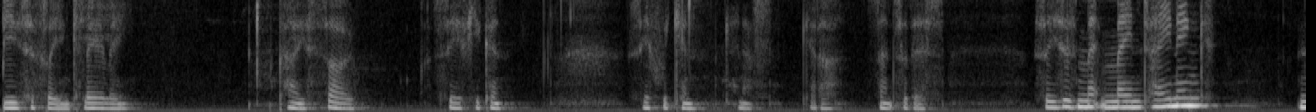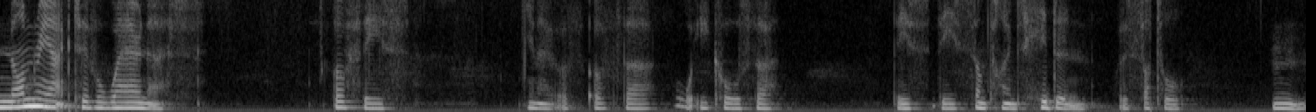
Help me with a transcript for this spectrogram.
beautifully and clearly. Okay, so let's see if you can see if we can kind of get a sense of this. So he says maintaining non-reactive awareness of these, you know, of of the what he calls the these these sometimes hidden or subtle mm,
